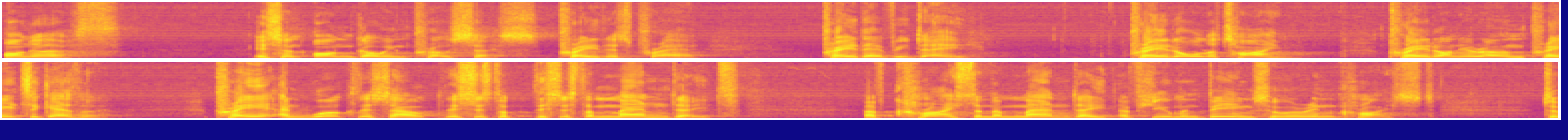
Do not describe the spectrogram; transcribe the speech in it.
on earth. It's an ongoing process. Pray this prayer. Pray it every day. Pray it all the time. Pray it on your own. Pray it together. Pray and work this out. This is the, this is the mandate of Christ and the mandate of human beings who are in Christ to,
